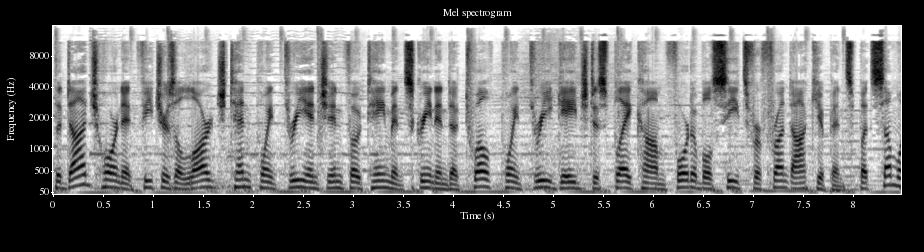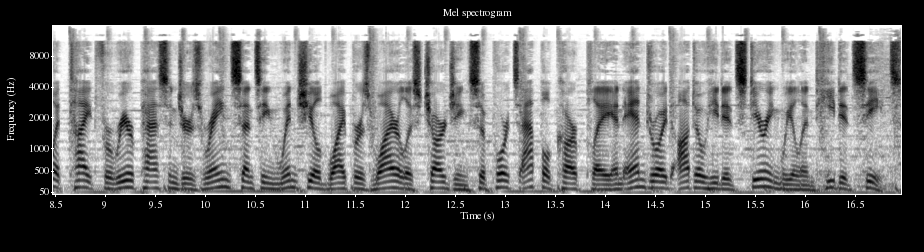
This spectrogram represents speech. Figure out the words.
The Dodge Hornet features a large 10.3-inch infotainment screen and a 12.3-gauge display comfortable seats for front occupants but somewhat tight for rear passengers rain-sensing windshield wipers wireless charging supports Apple CarPlay and Android Auto heated steering wheel and heated seats.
